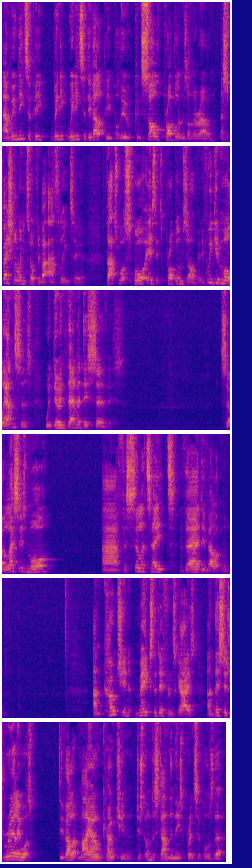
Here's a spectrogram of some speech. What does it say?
And we need to we need, we need to develop people who can solve problems on their own, especially when you're talking about athletes here. That's what sport is, it's problem solving. If we give them all the answers, we're doing them a disservice. So less is more, uh, facilitate their development. And coaching makes the difference, guys. And this is really what's developed my own coaching, just understanding these principles that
